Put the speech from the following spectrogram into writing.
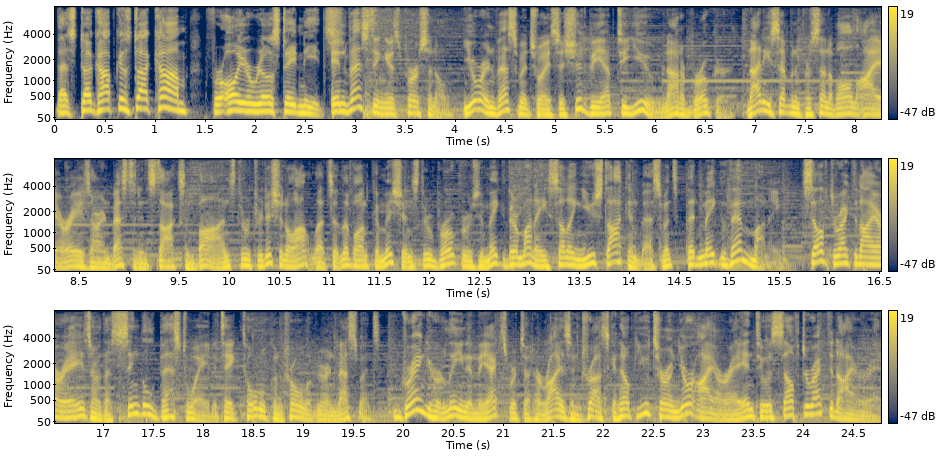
That's DougHopkins.com for all your real estate needs. Investing is personal. Your investment choices should be up to you, not a broker. 97% of all IRAs are invested in stocks and bonds through traditional outlets that live on commissions through brokers who make their money selling you stock investments that make them money. Self directed IRAs are the single best way to take total control of your investments. Greg Herleen and the experts at Horizon Trust can help you turn your IRA into a self directed IRA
